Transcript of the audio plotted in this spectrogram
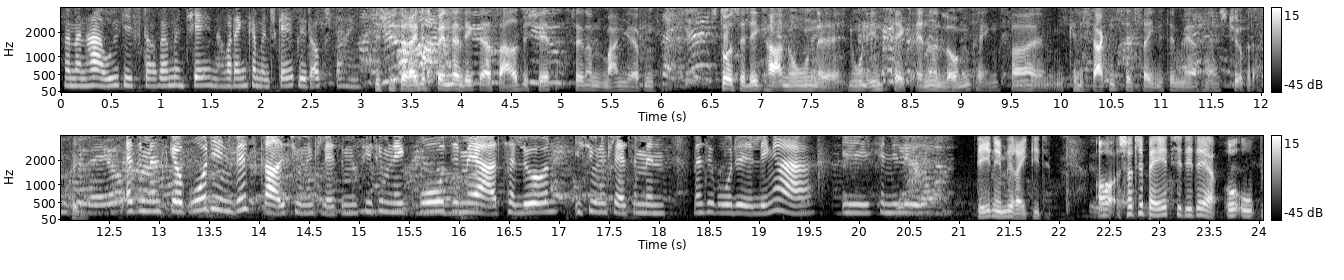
Hvad man har udgifter, og hvad man tjener, hvordan kan man skabe lidt opsparing. De synes, det er rigtig spændende at lægge deres eget budget, selvom mange af dem stort set ikke har nogen, øh, nogen indtægt andet end lommepenge. Så øh, kan de sagtens sætte sig ind i det med at have styr på deres penge. Altså, man skal jo bruge det i en vis grad i 7. klasse. Måske skal man ikke bruge det med at tage lån i 7. klasse, men man skal bruge det længere i, hen i livet. Det er nemlig rigtigt. Og så tilbage til det der OOP.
